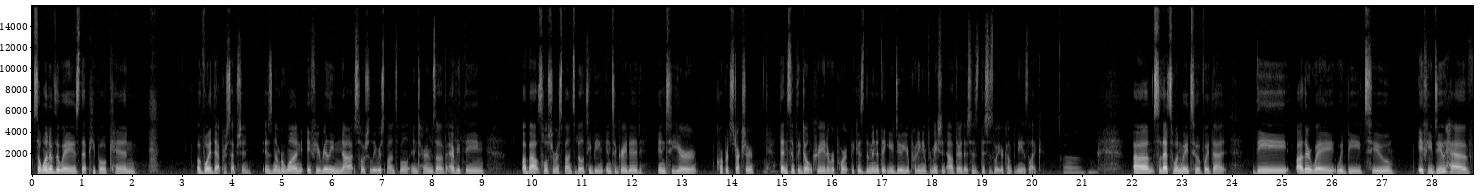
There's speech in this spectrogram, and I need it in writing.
So one of the ways that people can avoid that perception is number one, if you're really not socially responsible in terms of everything about social responsibility being integrated into your corporate structure, then simply don't create a report because the minute that you do, you're putting information out there that says this is what your company is like. Uh -huh. um, so that's one way to avoid that. The other way would be to if you do have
